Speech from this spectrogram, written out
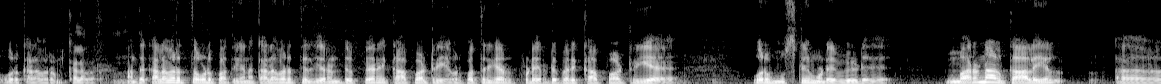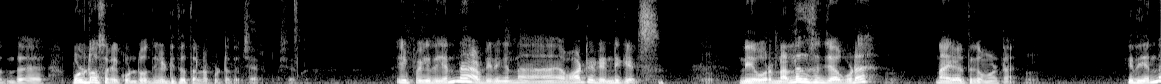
ஒரு கலவரம். கலவரம். அந்த கலவரத்தோடு பார்த்தீங்கன்னா கலவரத்தில் இரண்டு பேரை காப்பாற்றிய ஒரு பத்திரிகை உட்பட இரண்டு பேரை காப்பாற்றிய ஒரு முஸ்லீமுடைய வீடு மறுநாள் காலையில் இந்த புல்டோசரை கொண்டு வந்து இடித்து தள்ளப்பட்டது. சரி சரி. இப்போ இது என்ன அப்படின்னீங்கன்னா வாட் இட் இண்டிகேட்ஸ் நீ ஒரு நல்லது செஞ்சால் கூட நான் ஏற்றுக்க மாட்டேன். இது என்ன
